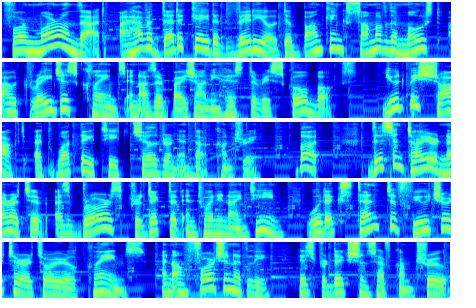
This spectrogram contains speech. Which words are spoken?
For more on that, I have a dedicated video debunking some of the most outrageous claims in Azerbaijani history school books. You'd be shocked at what they teach children in that country. But this entire narrative, as Broers predicted in 2019, would extend to future territorial claims, and unfortunately, his predictions have come true.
